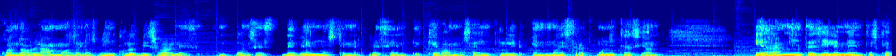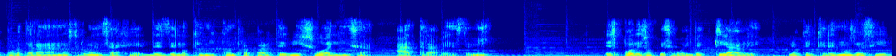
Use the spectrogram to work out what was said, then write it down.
Cuando hablamos de los vínculos visuales, entonces debemos tener presente que vamos a incluir en nuestra comunicación herramientas y elementos que aportarán a nuestro mensaje desde lo que mi contraparte visualiza a través de mí. Es por eso que se vuelve clave lo que queremos decir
